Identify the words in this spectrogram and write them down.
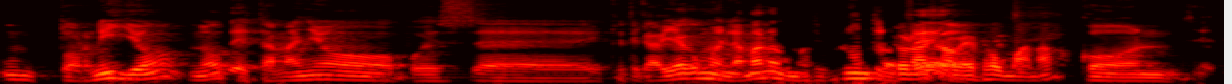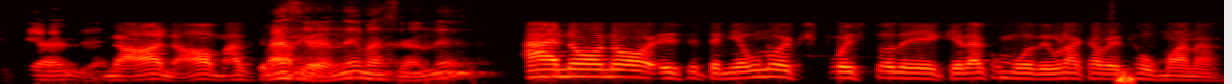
un tornillo, ¿no? De tamaño, pues, eh, que te cabía como en la mano, como si fuera un De una cabeza humana. Con, No, no, más grande. más grande, más grande. Ah, no, no, ese tenía uno expuesto de que era como de una cabeza humana.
